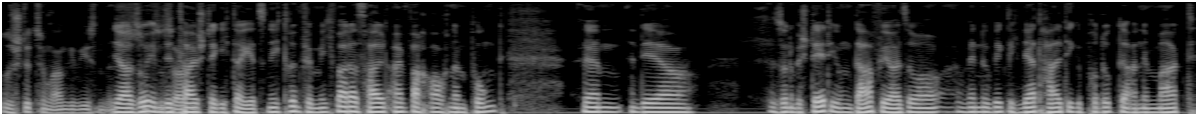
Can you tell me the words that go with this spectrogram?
Unterstützung angewiesen ist. Ja, so im sozusagen. Detail stecke ich da jetzt nicht drin. Für mich war das halt einfach auch ein Punkt, ähm, der so eine Bestätigung dafür, also wenn du wirklich werthaltige Produkte an dem Markt,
